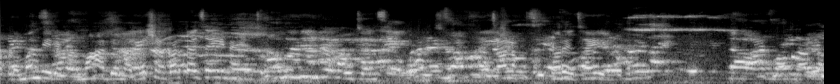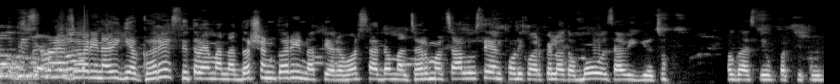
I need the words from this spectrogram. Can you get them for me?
આપણે મંદિરે પણ મહાદેવના દર્શન કરતા જઈએ પૂજન છે. ચાલો, ઘરે જઈએ. આવી ગયા ઘરે સીતરામાના દર્શન કરીને અત્યારે વરસાદ અમારે ઝરમર ચાલુ છે અને થોડીક વાર પહેલા તો બહુ જ આવી ગયો છો અગાસી ઉપરથી તમને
